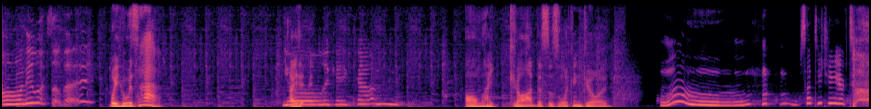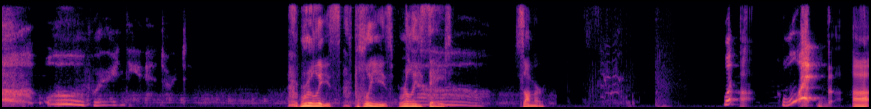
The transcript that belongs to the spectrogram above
Oh, they look so good. Wait, who is that? Yo, I- look at Captain. Oh my god, this is looking good. Ooh. Is that DJ Octavio? oh, we're in the Antarctic. Release! Please! Release date! Summer. What? What? Uh,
